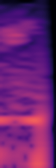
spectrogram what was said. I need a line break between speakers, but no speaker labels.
Hi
